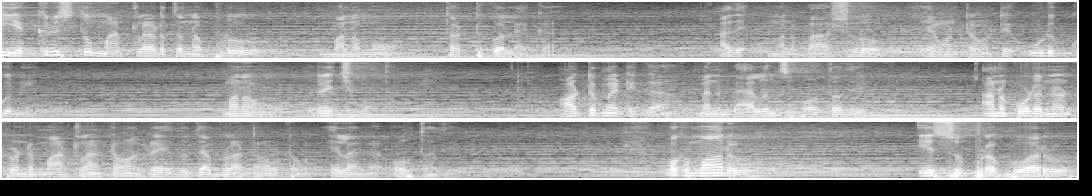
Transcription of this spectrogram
ఈ ఎక్కిరిస్తూ మాట్లాడుతున్నప్పుడు మనము తట్టుకోలేక అదే మన భాషలో ఏమంటామంటే ఉడుక్కుని మనం రెచ్చిపోతాం. ఆటోమేటిక్గా మన బ్యాలెన్స్ పోతుంది. అనకూడనటువంటి మాటలు అంటాం అక్కడ ఏదో దెబ్బలాట అవటం ఇలాగ అవుతుంది. ఒక మారు యేసు ప్రభు వారు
